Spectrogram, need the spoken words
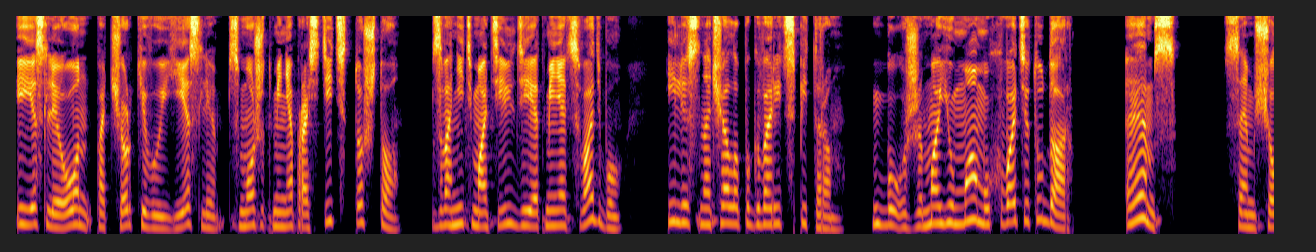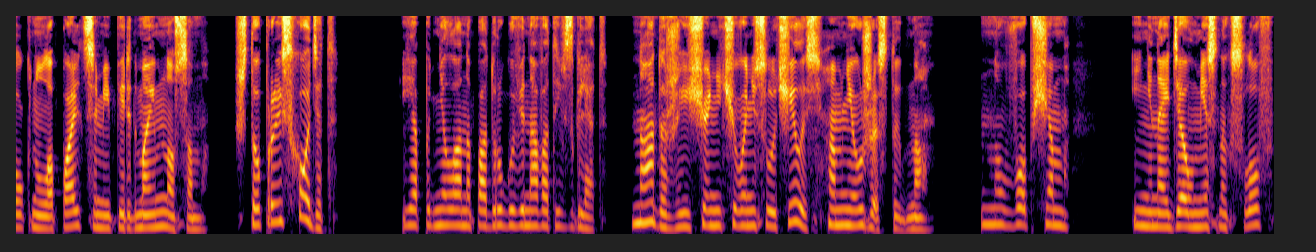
и если он, подчеркиваю, если, сможет меня простить, то что? Звонить Матильде и отменять свадьбу? Или сначала поговорить с Питером? Боже, мою маму хватит удар. Эмс! Сэм щелкнула пальцами перед моим носом. Что происходит? Я подняла на подругу виноватый взгляд. Надо же, еще ничего не случилось, а мне уже стыдно. Ну, в общем... И не найдя уместных слов,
